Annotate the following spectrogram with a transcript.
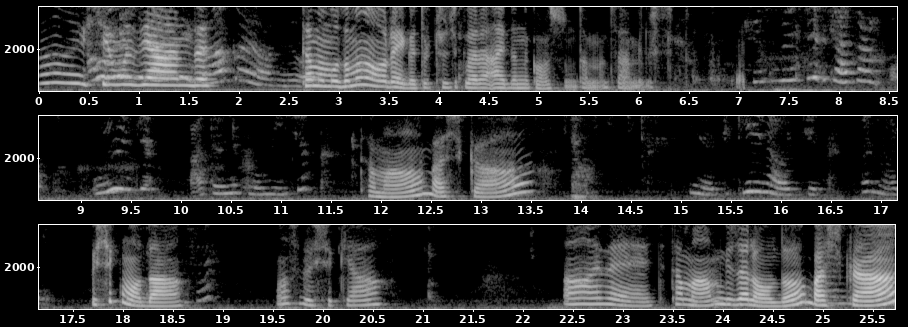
Aa, ışığımız yandı. Daha karanlık. Tamam o zaman oraya götür. Çocuklara aydınlık olsun. Tamam sen bilirsin. Olmayacak. Tamam başka? Yine açık yine açık. Işık mı o da? Nasıl bir ışık ya? Aa evet. Tamam güzel oldu. Başka?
